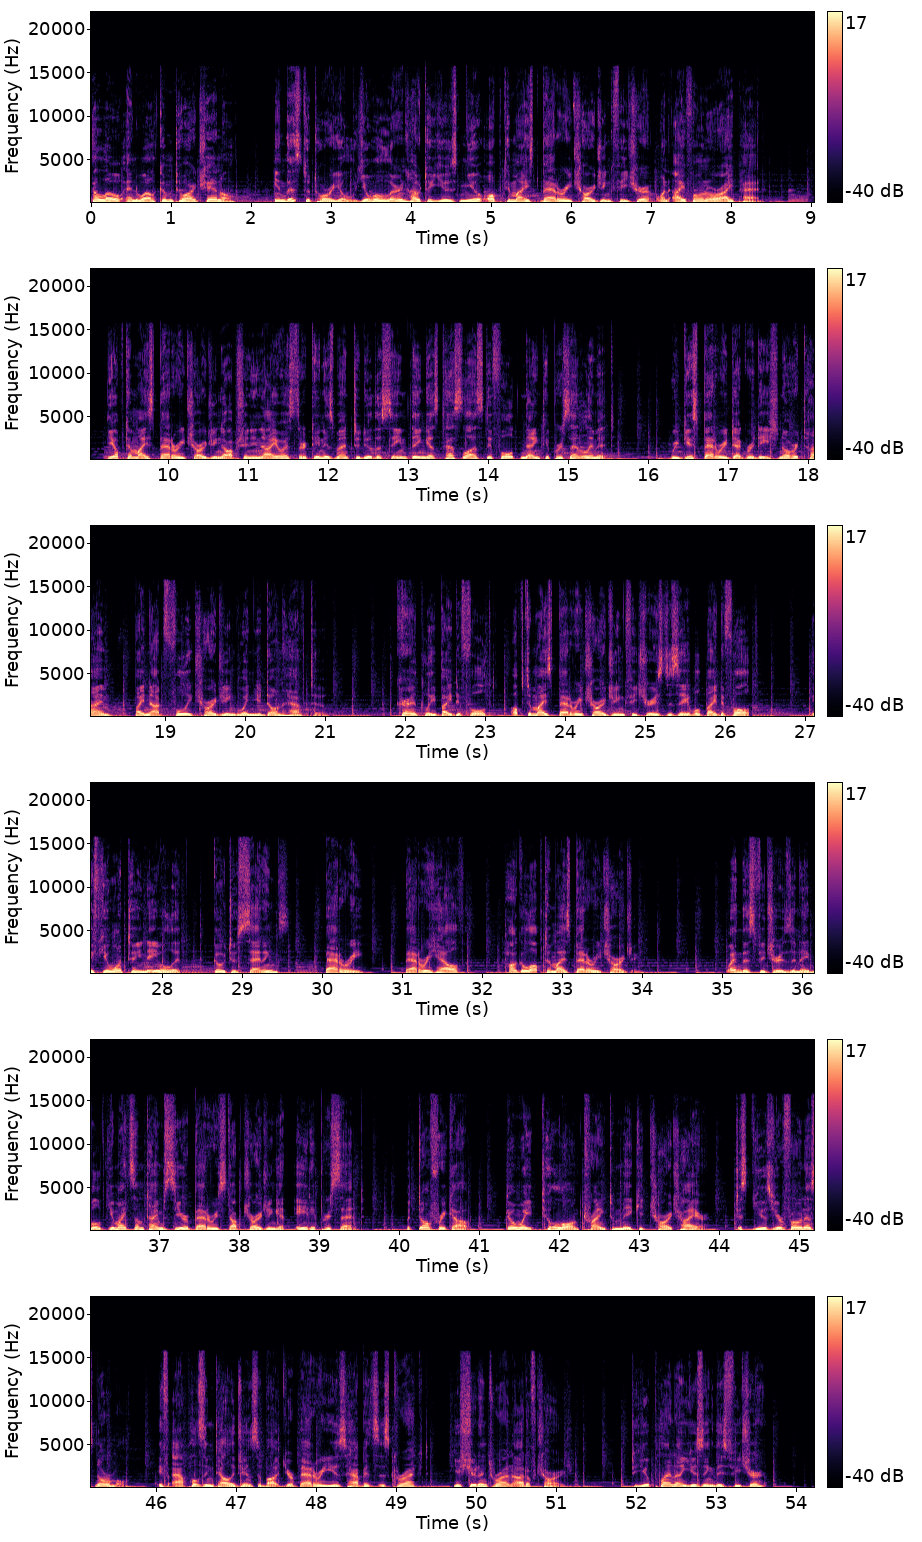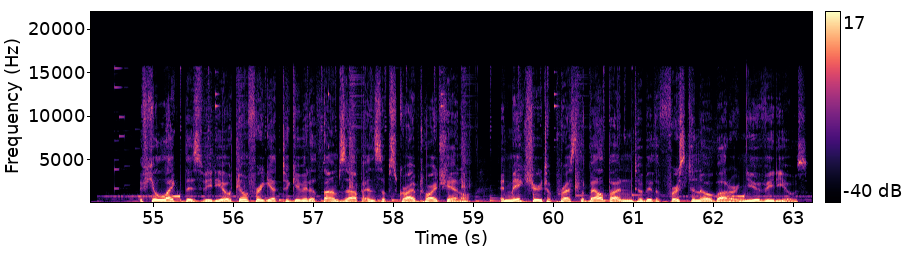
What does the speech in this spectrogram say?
Hello and welcome to our channel. In this tutorial, you will learn how to use new optimized battery charging feature on iPhone or iPad. The optimized battery charging option in iOS 13 is meant to do the same thing as Tesla's default 90% limit. Reduce battery degradation over time by not fully charging when you don't have to. Currently, by default, optimized battery charging feature is disabled by default. If you want to enable it, go to Settings, Battery, Battery Health, Toggle Optimized Battery Charging. When this feature is enabled, you might sometimes see your battery stop charging at 80%. But don't freak out. Don't wait too long trying to make it charge higher. Just use your phone as normal. If Apple's intelligence about your battery use habits is correct, you shouldn't run out of charge. Do you plan on using this feature? If you liked this video, don't forget to give it a thumbs up and subscribe to our channel. And make sure to press the bell button to be the first to know about our new videos.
